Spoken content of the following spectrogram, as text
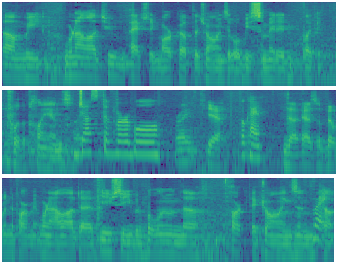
um, we, we're not allowed to actually mark up the drawings that will be submitted, like, for the plans. Just the verbal, Right? Yeah, okay, that, as a building department, we're not allowed to, usually you would balloon the architect drawings and Right.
